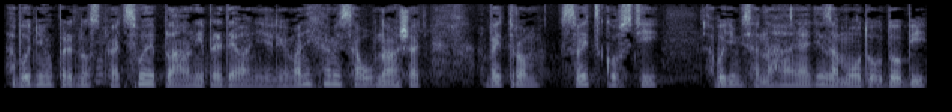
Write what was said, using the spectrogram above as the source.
a budeme uprednostňovať svoje plány pred Evangelium a necháme sa unášať vetrom svetskosti a budeme sa naháňať za módou doby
